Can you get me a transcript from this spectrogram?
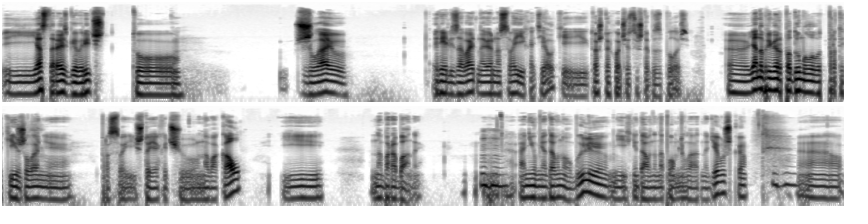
и я стараюсь говорить, что желаю реализовать, наверное, свои хотелки и то, что хочется, чтобы сбылось. Э, я, например, подумал вот про такие желания, про свои, что я хочу на вокал и на барабаны. Uh-huh. Они у меня давно были, мне их недавно напомнила одна девушка, uh-huh.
